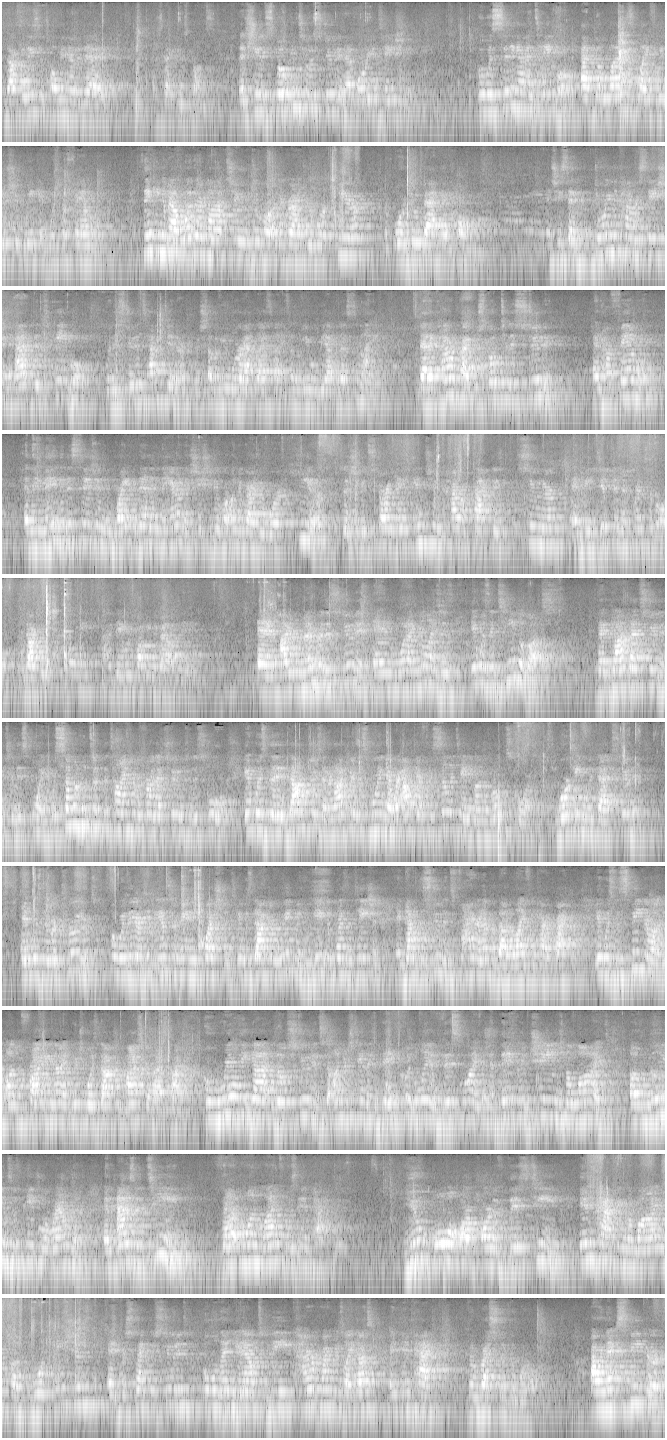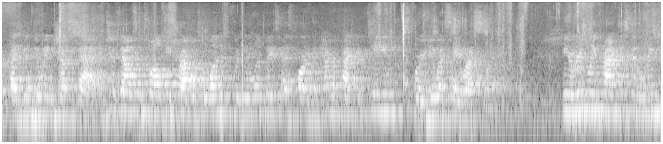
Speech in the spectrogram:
Dr. Lisa told me the other day, I just got goosebumps, that she had spoken to a student at orientation who was sitting at a table at the last Life Leadership Weekend with her family, thinking about whether or not to do her undergraduate work here or do it back at home. And she said, during the conversation at the table where the students have dinner, which some of you were at last night, some of you will be out with us tonight, that a chiropractor spoke to this student and her family, and they made the decision right then and there that she should do her undergraduate work here so that she could start getting into chiropractic sooner and be dipped in the principle. And Dr. Told me that they were talking about me. And I remember the student, and what I realized is it was a team of us that got that student to this point. It was someone who took the time to refer that student to the school. It was the doctors that are not here this morning that were out there facilitating on the ropes course, working with that student. It was the recruiters who were there to answer any questions. It was Dr. Riekeman who gave the presentation and got the students fired up about a life in chiropractic. It was the speaker on, on the Friday night, which was Dr. Plasker last time, who really got those students to understand that they could live this life and that they could change the lives of millions of people around them. And as a team, that one life was impacted. You all are part of this team, impacting the lives of your patients and prospective students who will then get out to be chiropractors like us and impact the rest of the world. Our next speaker has been doing just that. In 2012, he traveled to London for the Olympics as part of the chiropractic team for USA Wrestling. He originally practiced in Lincoln.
